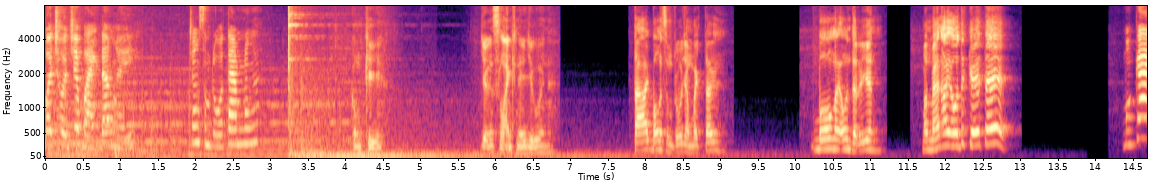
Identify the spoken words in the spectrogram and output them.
បើជ្រុលជាបែងដឹងអីចឹងសម្រួលតាមហ្នឹងណាកុំគៀយើងស្រឡាញ់គ្នាយូរហើយណាតើឲ្យបងសម្រួលយ៉ាងម៉េចទៅ បងឲ្យអូនទៅរៀនមិនមែនឲ្យអូនទៅគេទេបងកា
